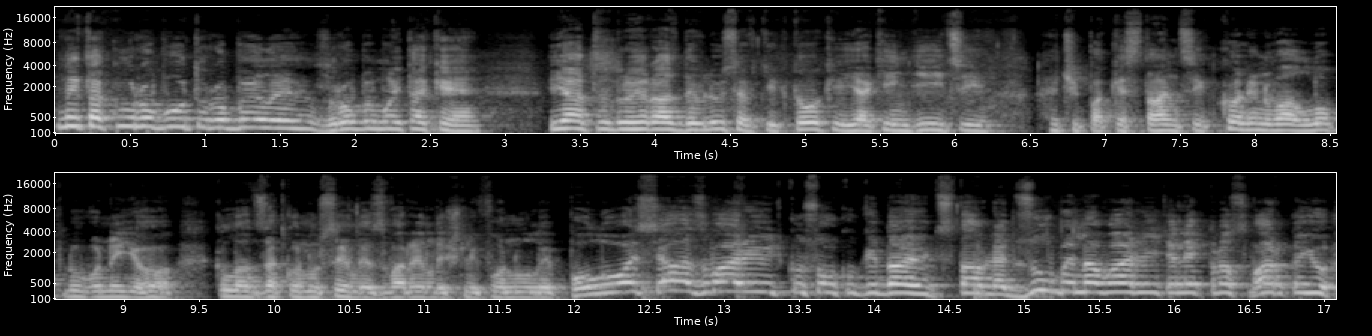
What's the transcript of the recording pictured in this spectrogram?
Не таку роботу робили, зробимо й таке. Я це другий раз дивлюся в Тіктокі, як індійці чи пакистанці, колінвал лопнув, вони його клад законусили, зварили, шліфонули полося, зварюють кусок, кидають, ставлять зуби, наварюють електросваркою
